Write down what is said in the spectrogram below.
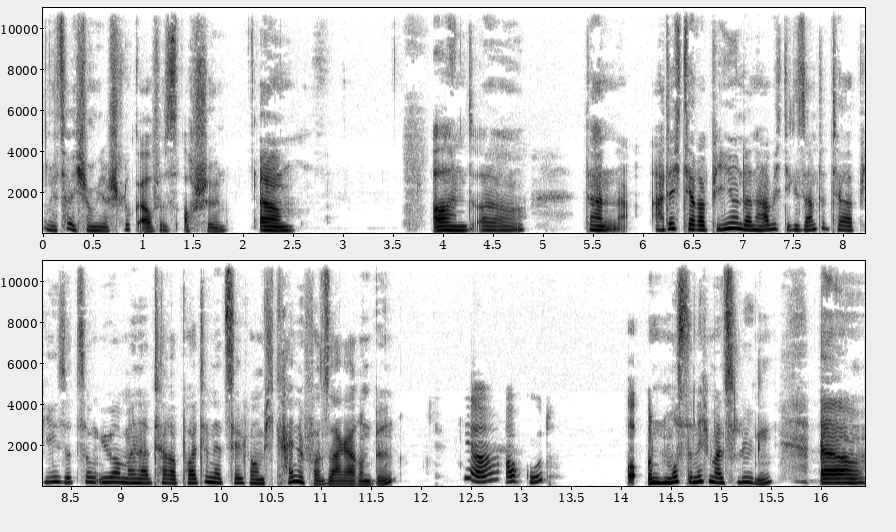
Jetzt habe ich schon wieder Schluck auf, ist auch schön. Ähm, und äh, dann hatte ich Therapie und dann habe ich die gesamte Therapiesitzung über meiner Therapeutin erzählt, warum ich keine Versagerin bin. Ja, auch gut. Und musste nicht mal lügen. Äh,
